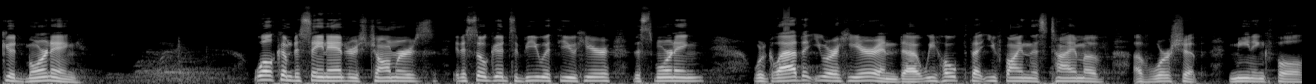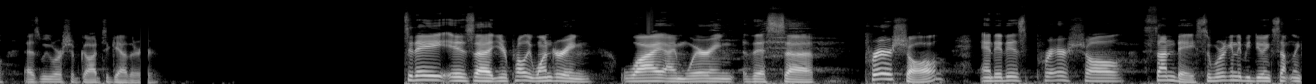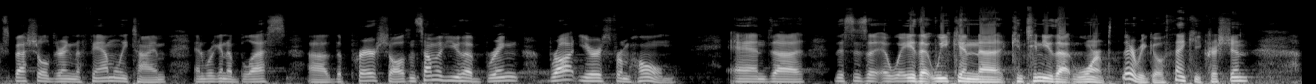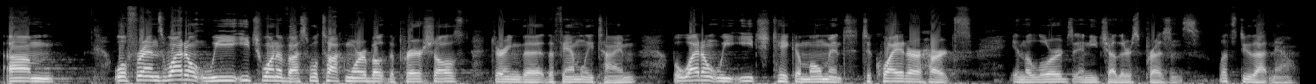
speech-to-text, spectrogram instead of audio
Good morning. Welcome to St. Andrew's Chalmers. It is so good to be with you here this morning. We're glad that you are here, and uh, we hope that you find this time of, of worship meaningful as we worship God together. Today is, uh, you're probably wondering why I'm wearing this uh, prayer shawl, and it is Prayer Shawl Sunday. So we're going to be doing something special during the family time, and we're going to bless uh, the prayer shawls. And some of you have bring brought yours from home, and uh, this is a, a, way that we can uh, continue that warmth. There we go. Thank you, Christian. Um, well, friends, why don't we, each one of us, we'll talk more about the prayer shawls during the, the family time, but why don't we each take a moment to quiet our hearts in the Lord's and each other's presence? Let's do that now.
